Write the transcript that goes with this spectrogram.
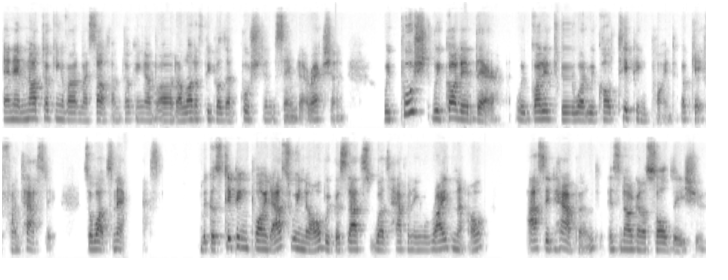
and i'm not talking about myself i'm talking about a lot of people that pushed in the same direction. We pushed we got it there. We got it to what we call tipping point. Okay fantastic. So what's next? Because tipping point as we know because that's what's happening right now as it happened is not going to solve the issue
